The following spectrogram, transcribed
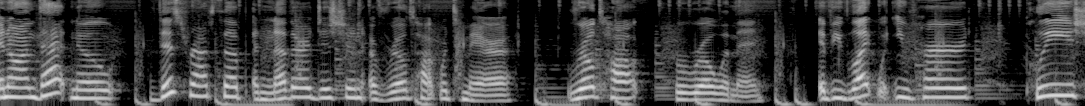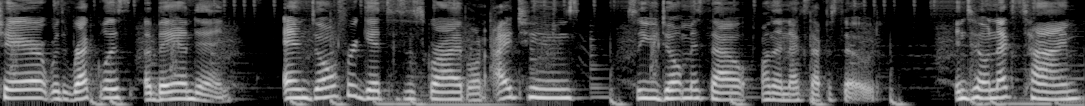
And on that note, this wraps up another edition of Real Talk with Tamara, Real Talk for Real Women. If you've liked what you've heard, please share with Reckless Abandon. And don't forget to subscribe on iTunes so you don't miss out on the next episode. Until next time,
